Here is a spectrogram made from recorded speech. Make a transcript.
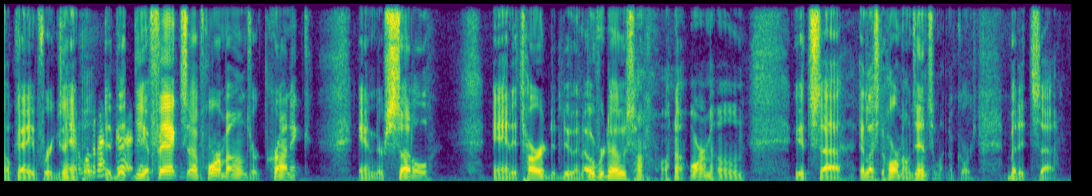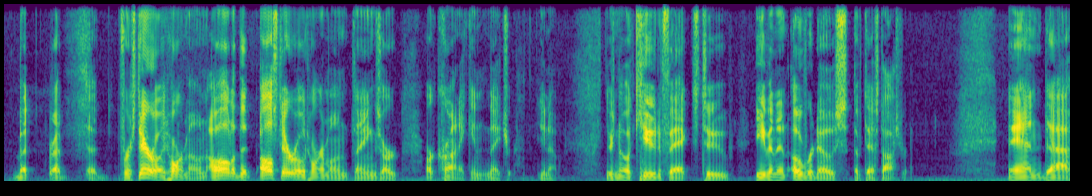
Okay, for example, Well, the, good. the effects of hormones are chronic and they're subtle, and it's hard to do an overdose on, on a hormone. It's uh, unless the hormone's insulin, of course, but it's uh, but uh, uh, for a steroid hormone, all of the all steroid hormone things are are chronic in nature. You know, there's no acute effects to even an overdose of testosterone, and. Uh,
